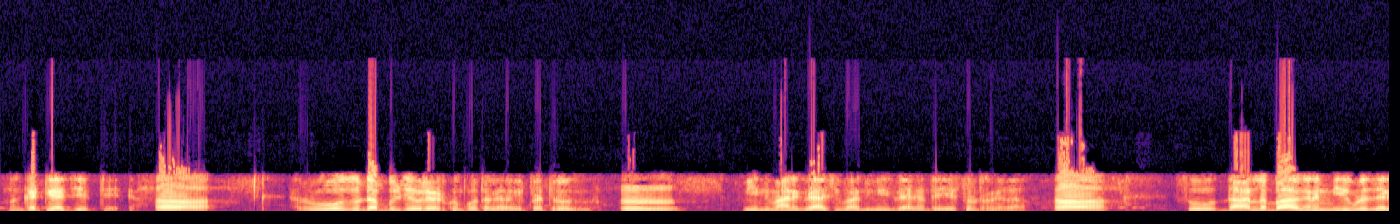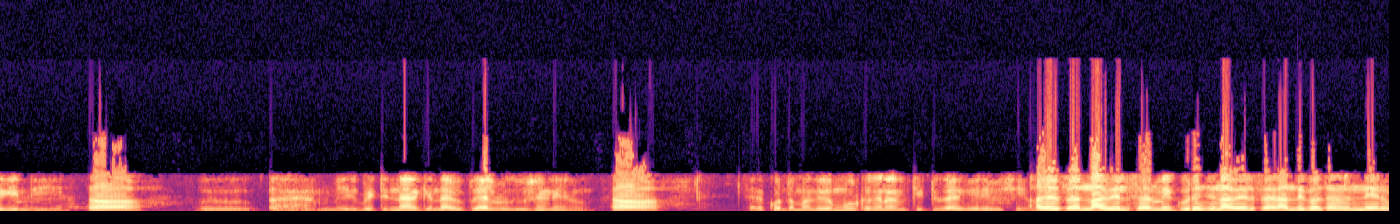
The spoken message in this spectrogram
మనం గట్టిగా చేస్తే ఆ, రోజు డబ్బులు చెవులు పెట్టుకొని పోతారు కదా ప్రతిరోజు. వీడిని మానికి రాసి వాడిని వీనికి రాసి అంత చేస్తుంటారు కదా. సో దానిలో బాగానే మీది కూడా జరిగింది. మీరు పెట్టిన దాని కింద అభిప్రాయాలు కూడా చూసాను నేను. సరే కొంతమంది మూర్ఖంగా నన్ను తిట్టుది అది వేరే విషయం. అదే సార్ నాకు తెలుసు సార్ మీ గురించి నాకు తెలుసు సార్ అందుకోసం నేను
